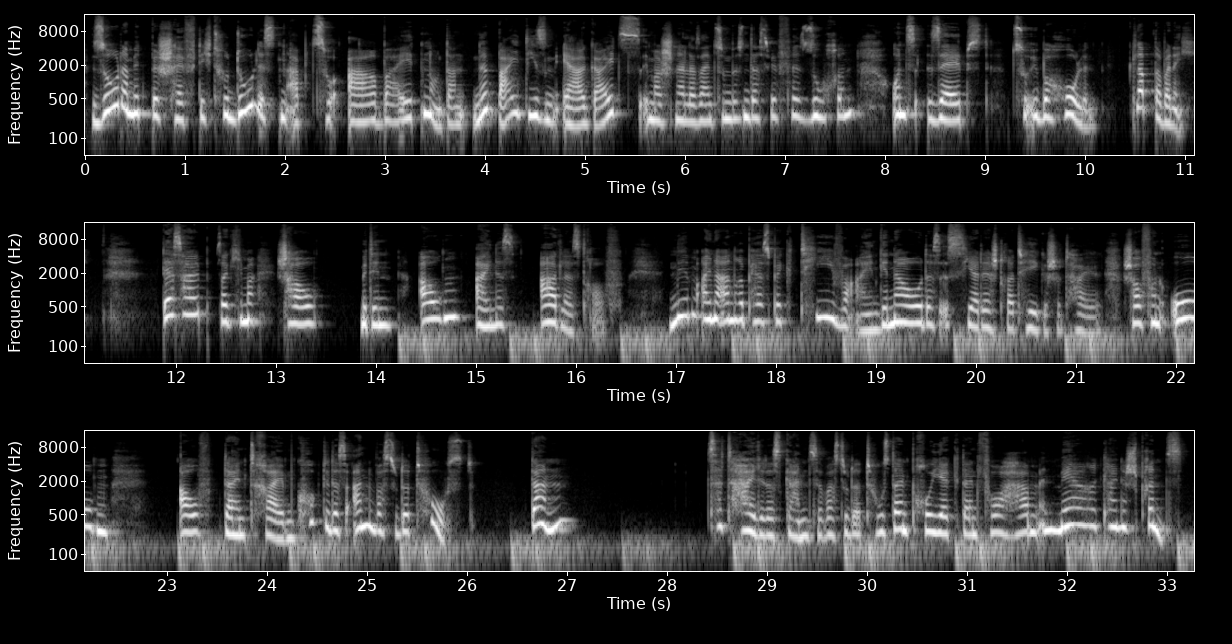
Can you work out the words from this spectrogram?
so damit beschäftigt, To-Do-Listen abzuarbeiten und dann ne, bei diesem Ehrgeiz immer schneller sein zu müssen, dass wir versuchen, uns selbst zu überholen. Klappt aber nicht. Deshalb sage ich immer, schau mit den Augen eines Adlers drauf. Nimm eine andere Perspektive ein. Genau das ist ja der strategische Teil. Schau von oben auf dein Treiben. Guck dir das an, was du da tust. Dann zerteile das Ganze, was du da tust, dein Projekt, dein Vorhaben in mehrere kleine Sprints.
